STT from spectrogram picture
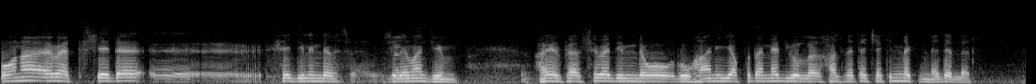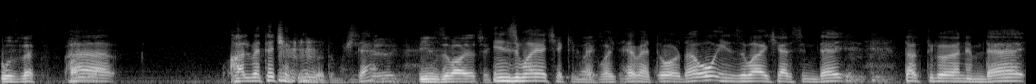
ona evet şeyde e, şey dilinde Süleymancığım hayır felsefe dilinde o ruhani yapıda ne diyorlar? Halvete çekilmek mi ne derler? Uzlet. Ha, halvete çekiliyordum işte. İnzivaya çekilir. İnzivaya çekilmek. Evet orada o inziva içerisinde daktilo önümde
